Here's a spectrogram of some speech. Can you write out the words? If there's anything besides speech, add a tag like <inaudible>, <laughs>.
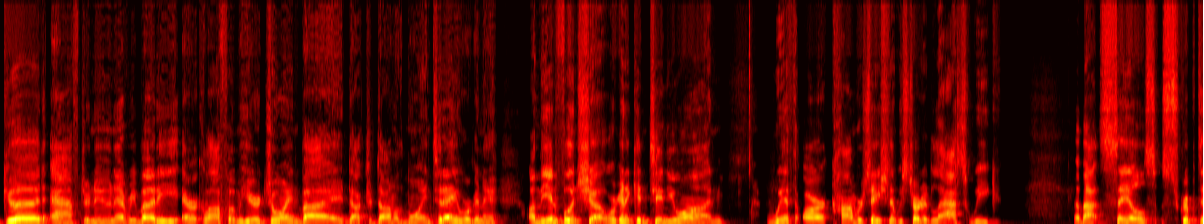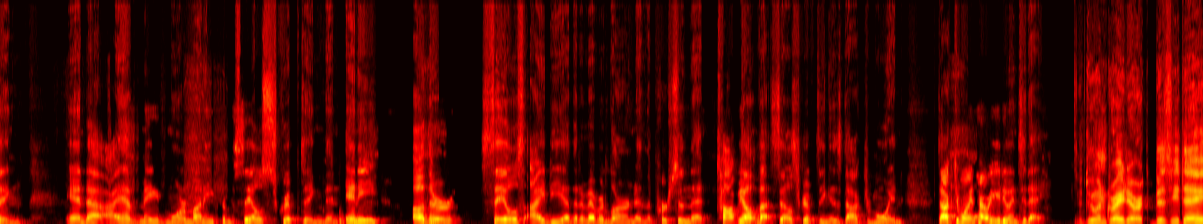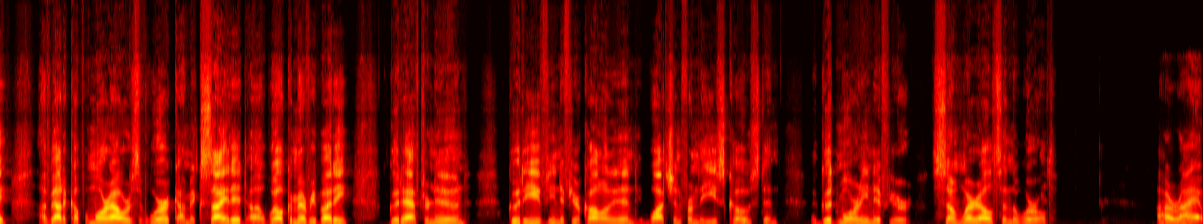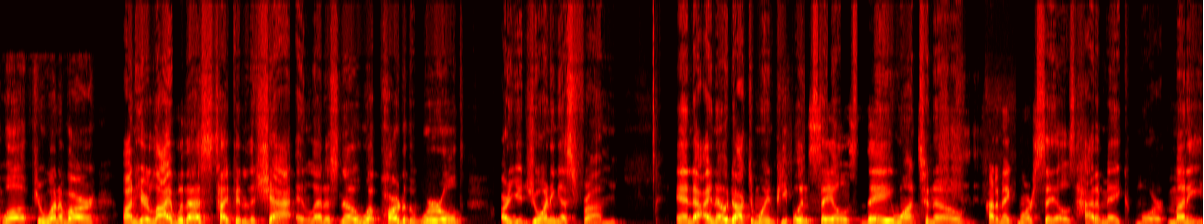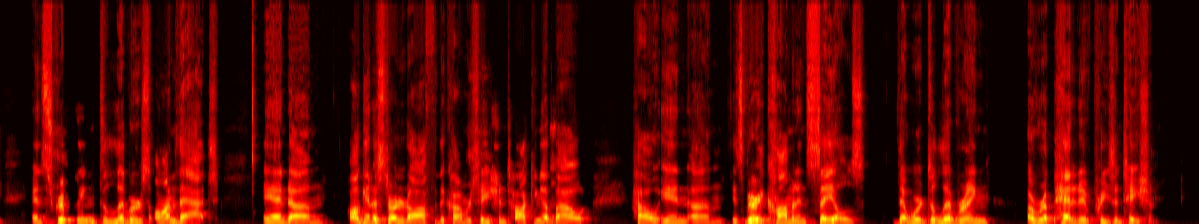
Good afternoon, everybody. Eric Lofholm here, joined by Dr. Donald Moine. Today, we're going to, on the Influence Show, we're going to continue on with our conversation that we started last week about sales scripting. And uh, I have made more money from sales scripting than any other sales idea that I've ever learned. And the person that taught me all about sales scripting is Dr. Moine. Dr. Moine, how are you doing today? Doing great, Eric. Busy day. I've got a couple more hours of work. I'm excited. Uh, welcome, everybody. Good afternoon. Good evening if you're calling in, watching from the East Coast, and good morning if you're somewhere else in the world. All right. Well, if you're one of our on here live with us, type into the chat and let us know what part of the world are you joining us from. And I know, Dr. Moine, people in sales, they want to know how to make more sales, how to make more money. And scripting delivers on that. And um, I'll get us started off the conversation talking about how in um, it's very common in sales that we're delivering a repetitive presentation.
